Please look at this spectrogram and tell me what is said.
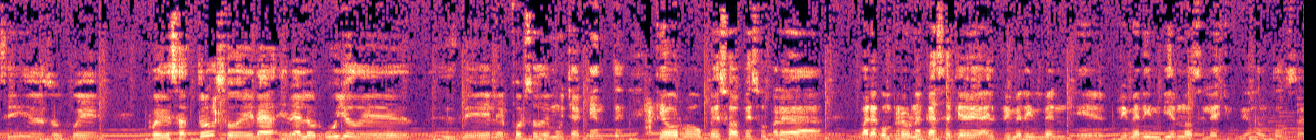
Sí, eso fue fue desastroso. Era era el orgullo de, de- del esfuerzo de mucha gente que ahorró peso a peso para, para comprar una casa que el primer, inven- el primer invierno se les llovió. Entonces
